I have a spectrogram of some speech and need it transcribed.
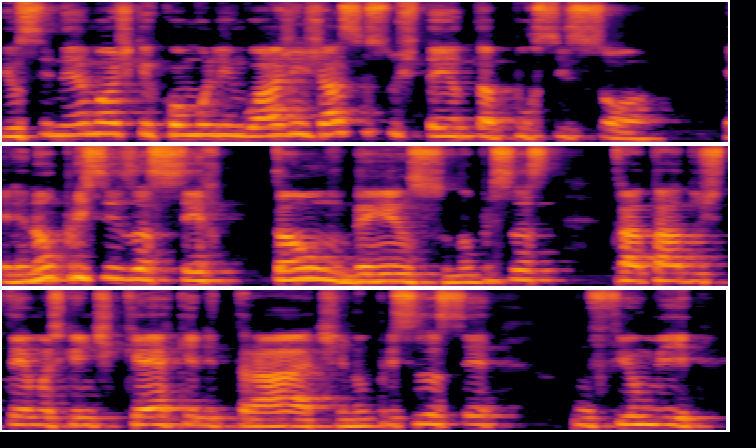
E o cinema, acho que, como linguagem, já se sustenta por si só. Ele não precisa ser tão denso, não precisa tratar dos temas que a gente quer que ele trate, não precisa ser um filme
